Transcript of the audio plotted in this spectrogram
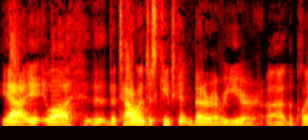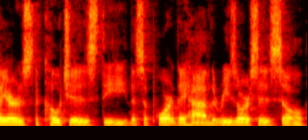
Yeah, it, well, the, the, talent just keeps getting better every year. Uh, the players, the coaches, the the support they have, the resources. So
